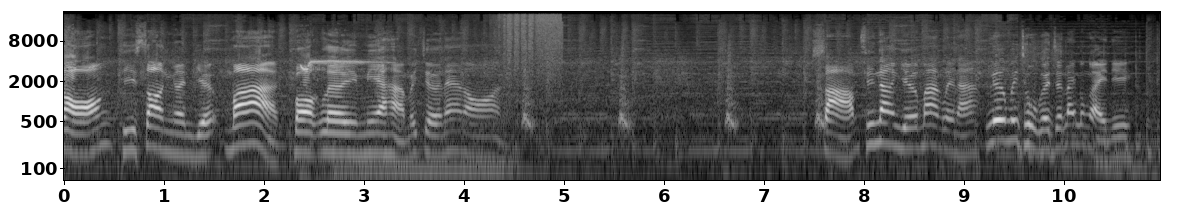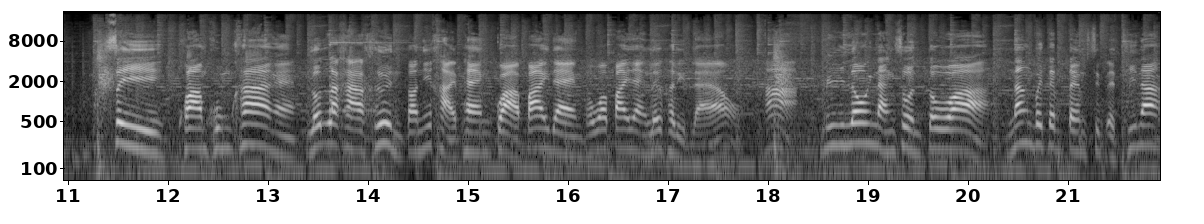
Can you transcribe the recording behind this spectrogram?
สองที่ซ่อนเงินเยอะมาก บอกเลยเมียหาไม่เจอแน่นอน 3. ที่นั่งเยอะมากเลยนะเลือกไม่ถูกเลยจะนั่งตรงไหนดี 4. ความคุ้มค่าไงลดราคาขึ้นตอนนี้ขายแพงกว่าป้ายแดง เพราะว่าป้ายแดงเลิกผลิตแล้ว 5. มีโรงหนังส่วนตัว นั่งไปเต็มๆ 11 ที่นั่ง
